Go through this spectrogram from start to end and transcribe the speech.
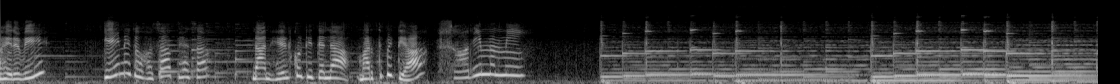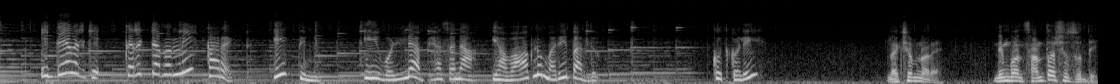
ಭೈರವಿ ಏನಿದು ಹೊಸ ಅಭ್ಯಾಸ? ನಾನ್ ಹೇಳ್ಕೊಟ್ಟಿದ್ದೆಲ್ಲ ಮರ್ತು ಬಿಟ್ಯಾ ಸಾರಿ ಮಮ್ಮಿ ಇದೇವರೆಗೆ ಕರೆಕ್ಟಾ ಮಮ್ಮಿ? ಕರೆಕ್ಟ್ ಈಗ ತಿನ್ನು. ಈ ಒಳ್ಳೆ ಅಭ್ಯಾಸನ ಯಾವಾಗ್ಲೂ ಮರಿಬಾರ್ದು. ಕೂತ್ಕೊಳ್ಳಿ. ಲಕ್ಷ್ಮಣವ್ರೆ ನಿಮ್ಗೊಂದು ಸಂತೋಷ ಸುದ್ದಿ.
